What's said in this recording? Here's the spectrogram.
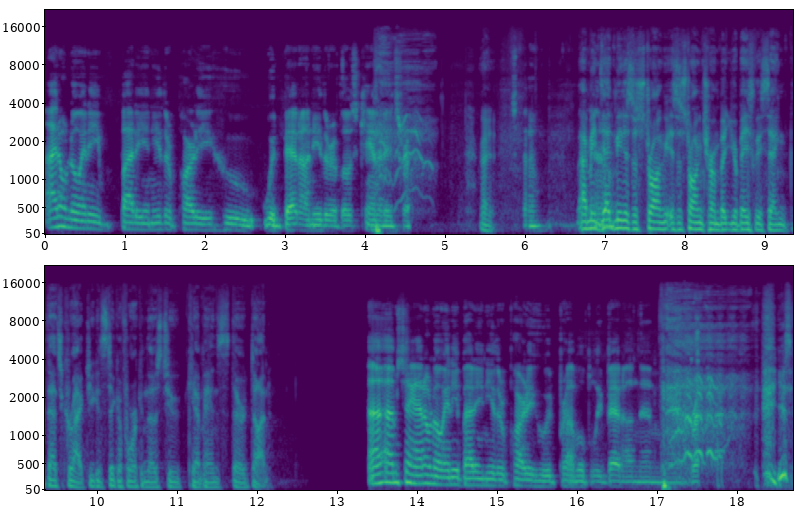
I don't know anybody in either party who would bet on either of those candidates. Right. right. So, I mean, dead meat is a strong is a strong term, but you're basically saying that's correct. You can stick a fork in those two campaigns; they're done. I'm saying I don't know anybody in either party who would probably bet on them. Just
